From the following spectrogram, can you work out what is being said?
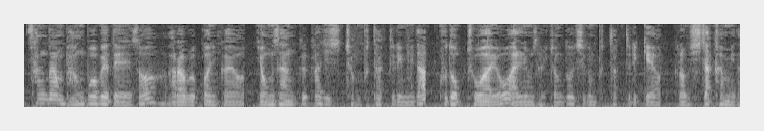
상담 방법에 대해서 알아볼 거니까요. 영상 끝까지 시청 부탁드립니다. 구독, 좋아요, 알림 설정도 지금 부탁드릴게요. 그럼 시작합니다.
